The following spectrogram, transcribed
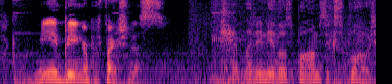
Fucking me being a perfectionist. Can't let any of those bombs explode.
